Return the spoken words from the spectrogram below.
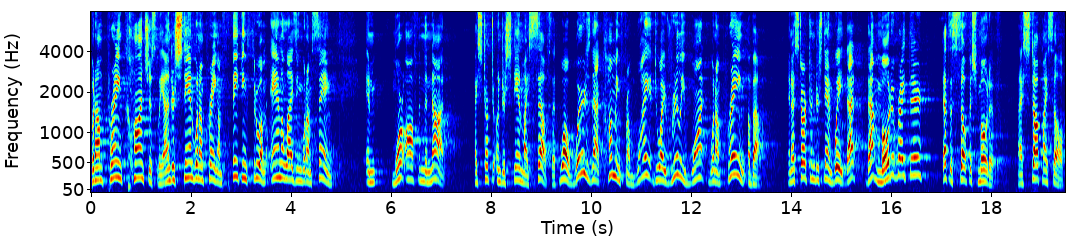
But I'm praying consciously. I understand what I'm praying. I'm thinking through, I'm analyzing what I'm saying. And more often than not, I start to understand myself. Like, whoa, where is that coming from? Why do I really want what I'm praying about? And I start to understand wait, that, that motive right there, that's a selfish motive. And I stop myself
